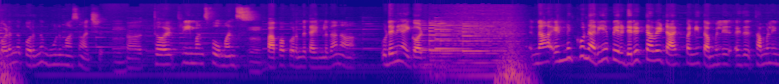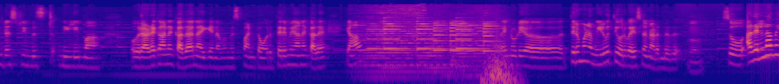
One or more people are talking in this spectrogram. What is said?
குழந்தை பிறந்து மூணு மாசம் ஆச்சு. Third three months four months. பாப்பா பிறந்த டைம்ல தான் நான் உடனே ஐ காட் நான் எனக்கும் நிறைய பேர் டிரெக்டாகவே டேக் பண்ணி தமிழ் இது தமிழ் இண்டஸ்ட்ரி மிஸ்ட் நீலிமா ஒரு அழகான கதாநாயகியை நம்ம மிஸ் பண்ணிட்டோம் ஒரு திறமையான கதை. யார்? என்னுடைய திருமணம் இருபத்தி ஒரு வயசுல நடந்தது. ஸோ அது எல்லாமே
